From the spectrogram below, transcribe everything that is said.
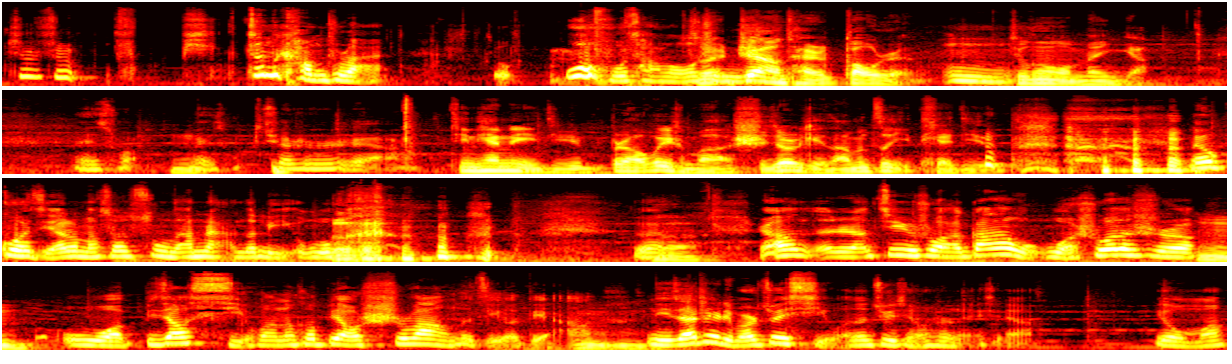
就是真的看不出来，就卧虎藏龙，所以这样才是高人，嗯，就跟我们一样。没错，嗯没错，确实是这样。今天这一集不知道为什么使劲给咱们自己贴金，没有过节了嘛，算送咱们俩的礼物。对，嗯然后然后继续说啊，刚才我我说的是嗯，我比较喜欢的和比较失望的几个点啊。你在这里边最喜欢的剧情是哪些啊？有吗？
